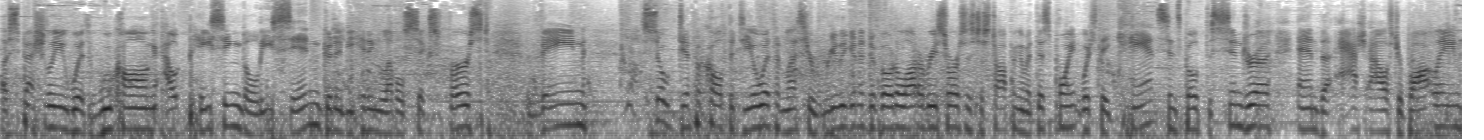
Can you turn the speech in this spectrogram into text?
especially with Wukong outpacing the Lee Sin, going to be hitting level six first. Vayne so difficult to deal with unless you're really going to devote a lot of resources to stopping him at this point, which they can't since both the Syndra and the Ashe Alistar bot lane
